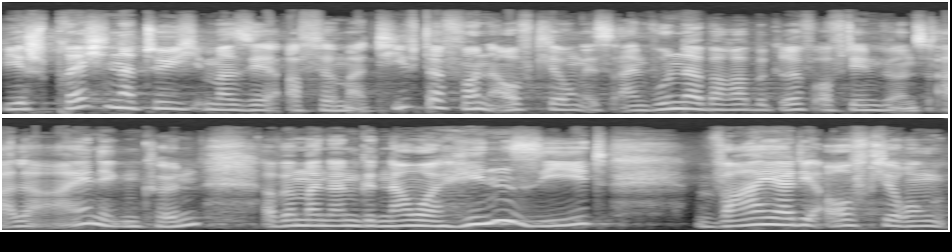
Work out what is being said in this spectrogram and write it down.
Wir sprechen natürlich immer sehr affirmativ davon, Aufklärung ist ein wunderbarer Begriff, auf den wir uns alle einigen können, aber wenn man dann genauer hinsieht, war ja die Aufklärung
